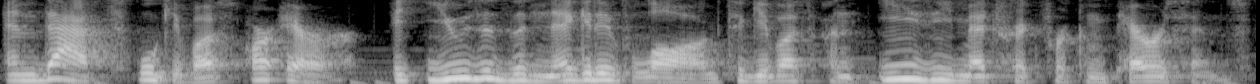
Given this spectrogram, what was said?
and that will give us our error. It uses the negative log to give us an easy metric for comparisons.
